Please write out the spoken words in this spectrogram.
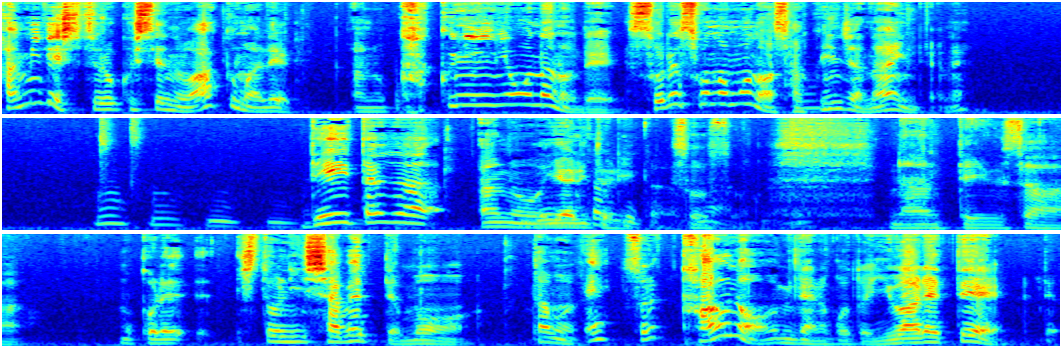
紙で出力してるのはあくまで、あの、確認用なので、それそのものは作品じゃないんだよね。データが、あの、やり取りそうそう。なんていうさ、もうこれ、人に喋っても、多分、え、それ買うの？みたいなことを言われて、で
